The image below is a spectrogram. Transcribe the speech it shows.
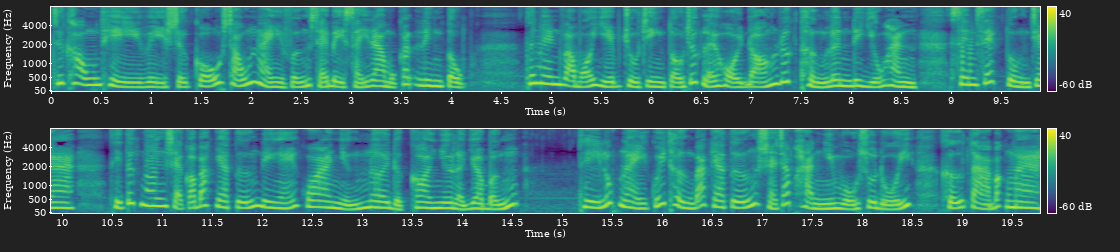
Chứ không thì vì sự cố xấu này vẫn sẽ bị xảy ra một cách liên tục. Thế nên vào mỗi dịp chủ chiền tổ chức lễ hội đón rước thần linh đi diễu hành, xem xét tuần tra, thì tất nhiên sẽ có bác gia tướng đi ghé qua những nơi được coi như là do bẩn, thì lúc này quý thần bác gia tướng sẽ chấp hành nhiệm vụ xua đuổi, khử tà bắt ma.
